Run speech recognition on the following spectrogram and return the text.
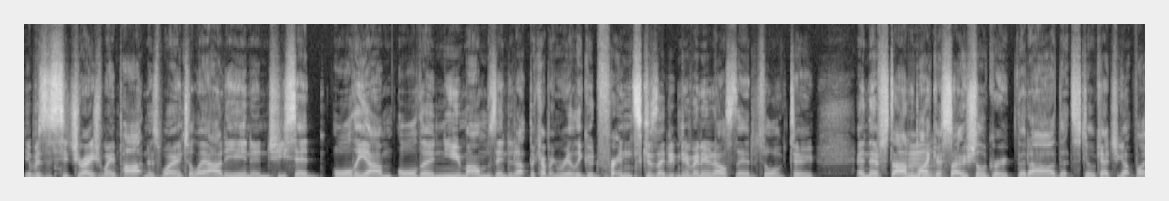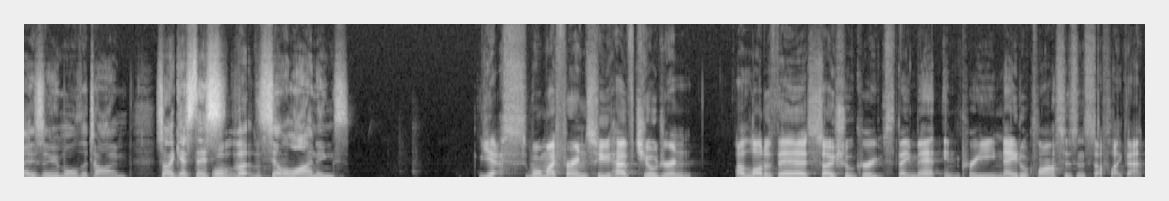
it was a situation where partners weren't allowed in, and she said all the um all the new mums ended up becoming really good friends because they didn't have anyone else there to talk to, and they've started like a social group that are that's still catching up via Zoom all the time. So I guess there's Well, that- silver linings. Yes. Well, my friends who have children, a lot of their social groups they met in prenatal classes and stuff like that.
